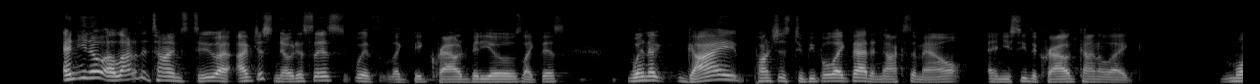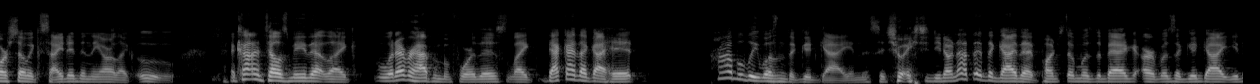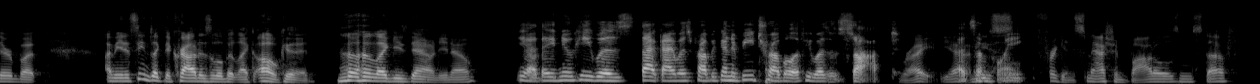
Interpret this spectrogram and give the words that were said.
And you know, a lot of the times too, I, I've just noticed this with like big crowd videos like this. When a guy punches two people like that and knocks them out, and you see the crowd kind of like more so excited than they are like, ooh, it kind of tells me that like whatever happened before this, like that guy that got hit probably wasn't the good guy in this situation. You know, not that the guy that punched him was the bad or was a good guy either, but I mean, it seems like the crowd is a little bit like, oh, good, like he's down, you know. Yeah, they knew he was that guy was probably gonna be trouble if he wasn't stopped. Right. Yeah. at some point. friggin' smashing bottles and stuff.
